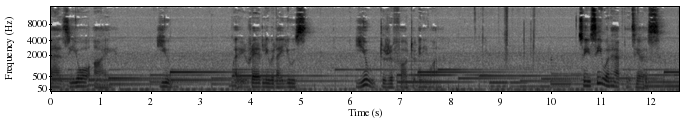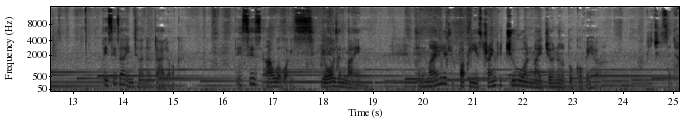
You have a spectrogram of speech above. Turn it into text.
as your I, you. Very rarely will I use you to refer to anyone. So you see what happens here is this is our internal dialogue. This is our voice, yours and mine. And my little puppy is trying to chew on my journal book over here. Peaches, sit down.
